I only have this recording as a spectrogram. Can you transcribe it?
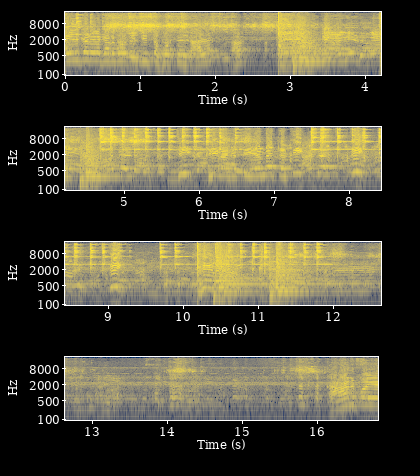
ఐదు గడియల గర్భవతి ఇంత చెప్పి ఏం పెట్టావు? కానిపోయే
